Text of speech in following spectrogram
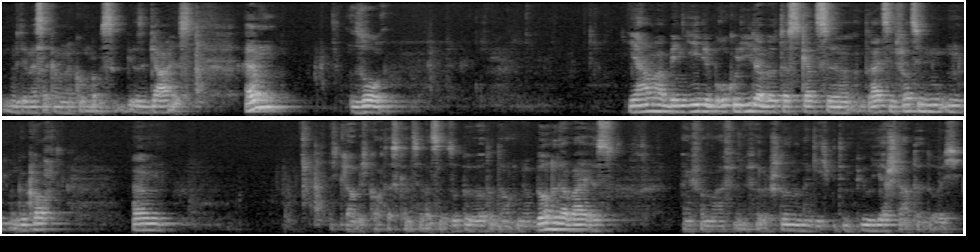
mit dem Messer kann man gucken, ob es gar ist. Ähm, so. Hier haben wir Beignet de Brokkoli, da wird das Ganze 13, 14 Minuten gekocht. Ähm, ich glaube, ich koche das Ganze, was eine Suppe wird und auch eine Birne dabei ist. Einfach mal für eine Viertelstunde und dann gehe ich mit dem Pürierstab da durch.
